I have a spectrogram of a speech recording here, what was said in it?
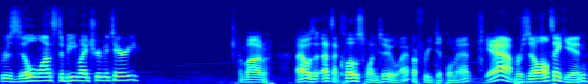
Brazil wants to be my tributary? Come on. That was that's a close one too. I have a free diplomat. Yeah, Brazil, I'll take you in.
